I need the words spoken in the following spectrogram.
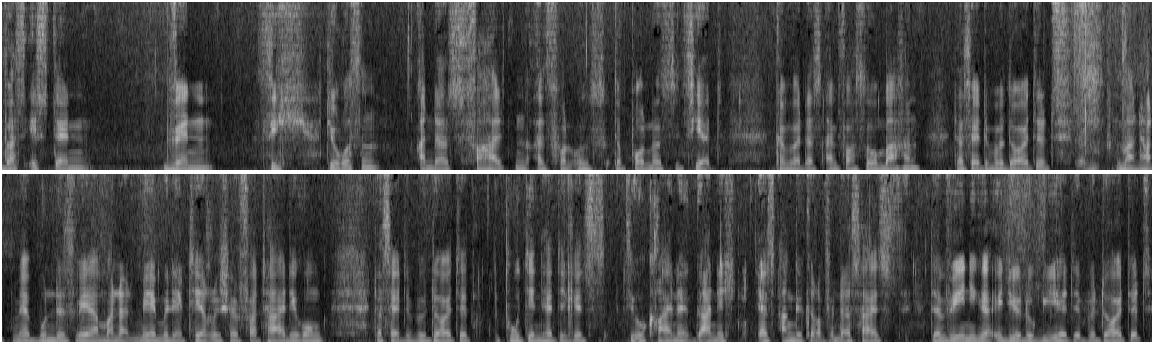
was ist denn, wenn sich die Russen anders verhalten als von uns prognostiziert? können wir das einfach so machen. Das hätte bedeutet, man hat mehr Bundeswehr, man hat mehr militärische Verteidigung. Das hätte bedeutet, Putin hätte jetzt die Ukraine gar nicht erst angegriffen. Das heißt, der weniger Ideologie hätte bedeutet,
